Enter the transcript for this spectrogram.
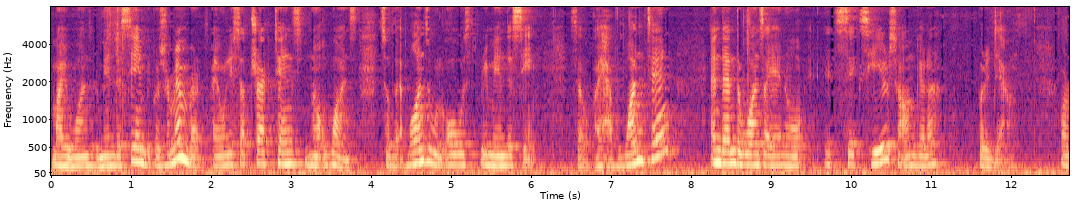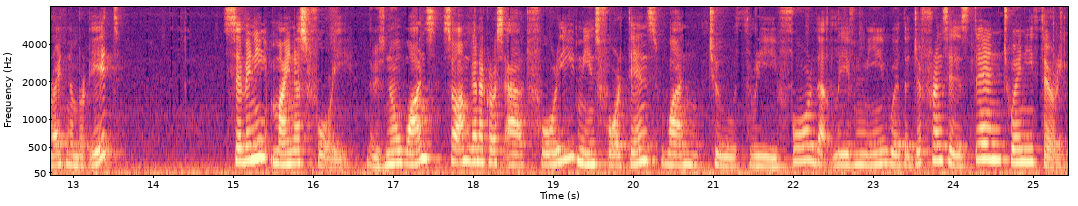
my ones remain the same because remember I only subtract tens not ones so the ones will always remain the same so I have 110 and then the ones I know it's 6 here so I'm gonna put it down all right number 8 70 minus 40 there's no ones so I'm gonna cross out 40 means 4 tens 1 2 3 4 that leave me with the difference is 10 20 30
